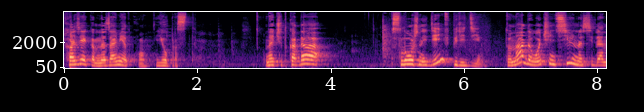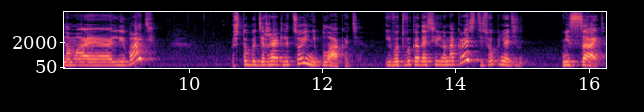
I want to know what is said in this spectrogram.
хозяйкам на заметку, ёпрост. Значит, когда сложный день впереди, то надо очень сильно себя намаливать, чтобы держать лицо и не плакать. И вот вы, когда сильно накраситесь, вы понимаете, не ссать,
